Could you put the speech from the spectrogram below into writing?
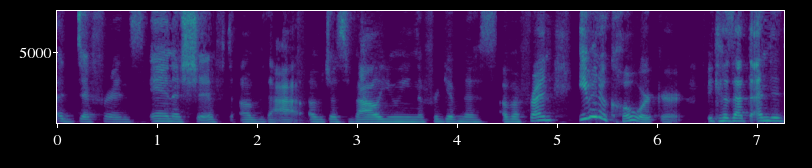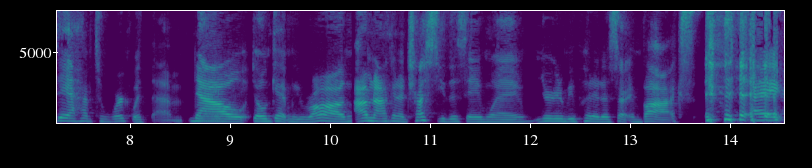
a difference difference in a shift of that of just valuing the forgiveness of a friend even a coworker because at the end of the day, I have to work with them. Now, don't get me wrong, I'm not going to trust you the same way. You're going to be put in a certain box. right,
